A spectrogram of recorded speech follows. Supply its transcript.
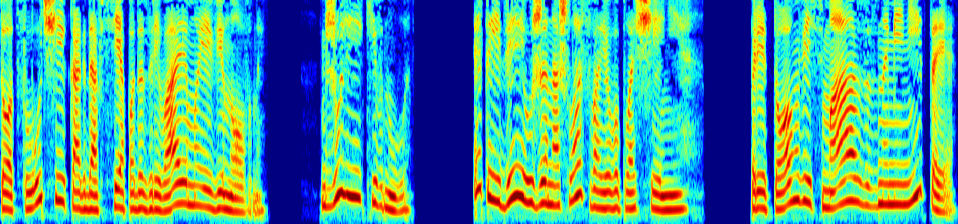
Тот случай, когда все подозреваемые виновны. Джулия кивнула. Эта идея уже нашла свое воплощение. Притом весьма знаменитое,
